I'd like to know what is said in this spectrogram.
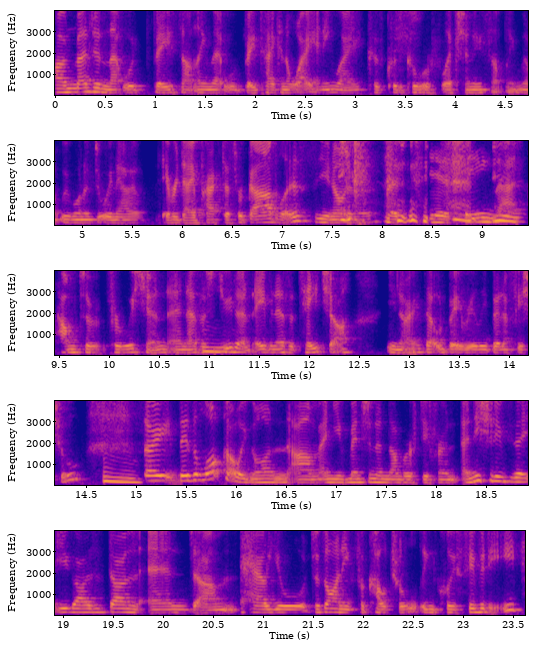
I imagine that would be something that would be taken away anyway, because critical reflection is something that we want to do in our everyday practice, regardless. You know, I mean? but, yeah, seeing that come to fruition, and as a mm. student, even as a teacher, you know, that would be really beneficial. Mm. So there's a lot going on, um, and you've mentioned a number of different initiatives that you guys have done, and um, how you're designing for cultural inclusivity.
